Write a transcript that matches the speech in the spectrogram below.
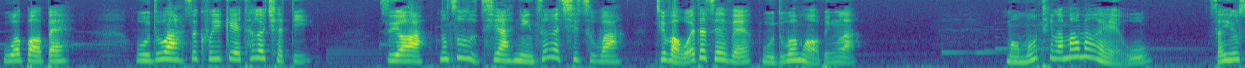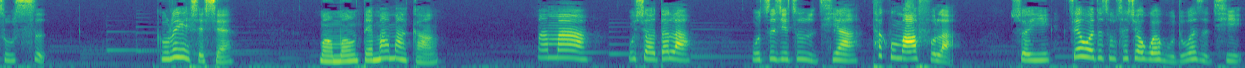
我的宝贝。”糊涂啊，是可以改脱个缺点。只要啊，侬做事体啊，认真的去做啊，就勿会得再犯糊涂的毛病了。萌萌听了妈妈的闲话，若有所思。过了一歇歇，萌萌对妈妈讲：“妈妈，我晓得了，我之前做事体啊，太过马虎了，所以才会得做出交关糊涂的事体。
